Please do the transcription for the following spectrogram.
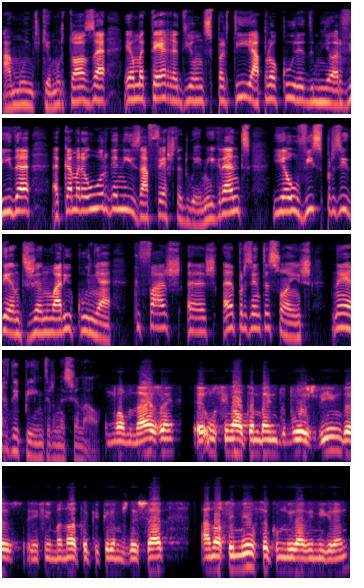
Há muito que a Mortosa é uma terra de onde se partia à procura de melhor vida. A Câmara organiza a festa do emigrante e é o vice-presidente Januário Cunha que faz as apresentações na RDP Internacional. Uma homenagem, eh, um sinal também de boas-vindas, enfim, uma nota que queremos deixar à nossa imensa comunidade imigrante,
